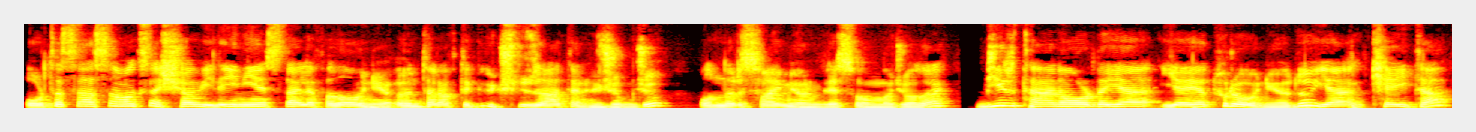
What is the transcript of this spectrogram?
Orta sahasına baksana Xavi ile Iniesta ile falan oynuyor. Ön taraftaki üçlü zaten hücumcu. Onları saymıyorum bile savunmacı olarak. Bir tane orada ya Yaya Toure oynuyordu ya Keita.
